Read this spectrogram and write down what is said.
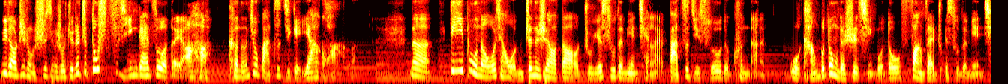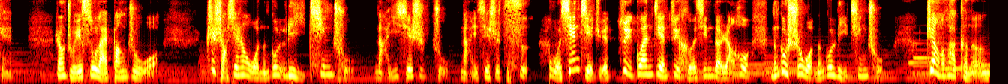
遇到这种事情的时候，觉得这都是自己应该做的呀，哈，可能就把自己给压垮了。那第一步呢，我想我们真的是要到主耶稣的面前来，把自己所有的困难、我扛不动的事情，我都放在主耶稣的面前，让主耶稣来帮助我，至少先让我能够理清楚哪一些是主，哪一些是次。我先解决最关键、最核心的，然后能够使我能够理清楚。这样的话，可能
